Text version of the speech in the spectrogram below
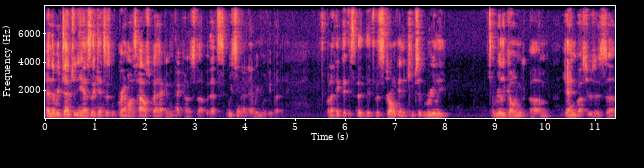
and the redemption he has that gets his grandma's house back and that kind of stuff. But that's we've seen that in every movie. But but I think that it's the it's the strong thing that keeps it really really going um, gangbusters is uh,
